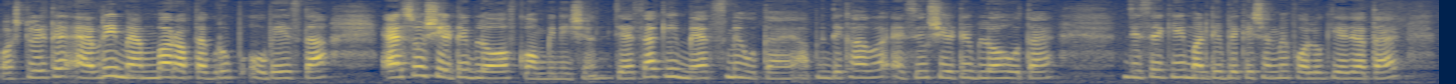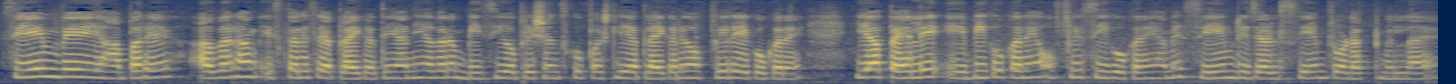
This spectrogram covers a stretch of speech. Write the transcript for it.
है every member of the group obeys the associative law of combination जैसा कि मैथ्स में होता है, आपने देखा होगा एसोसिएटिव लॉ होता है, जिसे कि मल्टीप्लिकेशन में फॉलो किया जाता है। सेम वे यहाँ पर है, अगर हम इस तरह से अप्लाई करते हैं, यानी अगर हम बी सी ऑपरेशन को फर्स्टली अप्लाई करें और फिर ए को करें, या पहले ए बी को करें और फिर सी को करें, हमें सेम रिज़ल्ट सेम प्रोडक्ट मिल रहा है।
